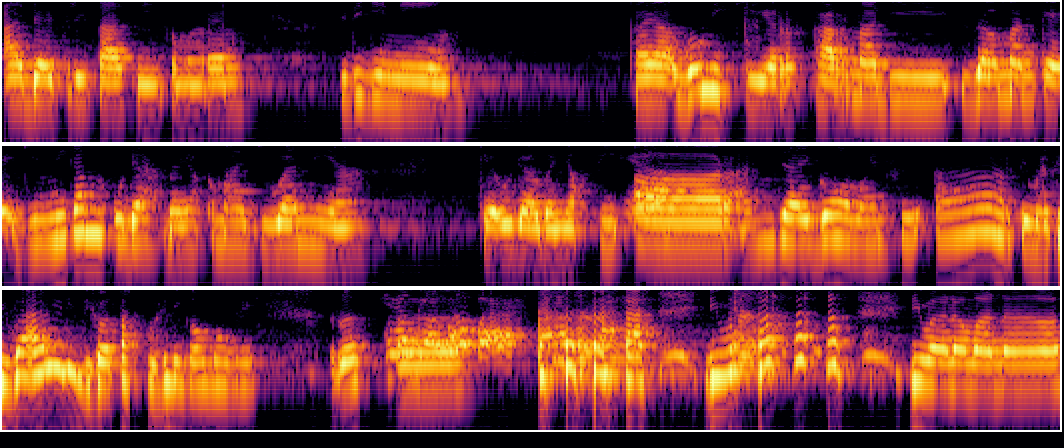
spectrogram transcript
ada cerita sih kemarin. Jadi gini, kayak gue mikir karena di zaman kayak gini kan udah banyak kemajuan nih ya. Kayak udah banyak VR, anjay gue ngomongin VR, tiba-tiba ada nih di otak gue nih ngomong nih. Terus ya apa-apa. di di mana-mana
